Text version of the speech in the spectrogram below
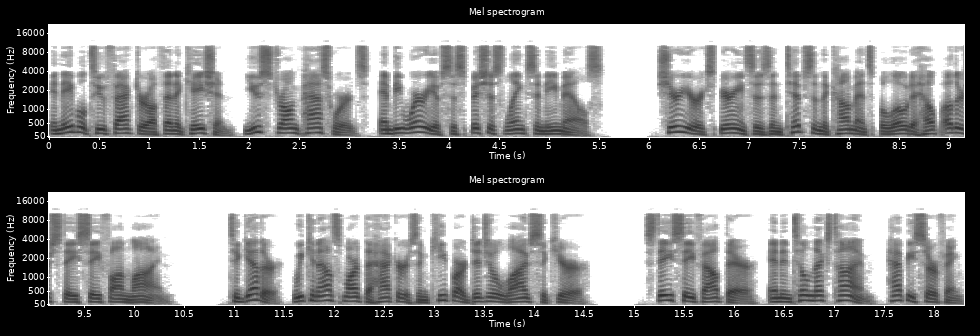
Enable two factor authentication, use strong passwords, and be wary of suspicious links and emails. Share your experiences and tips in the comments below to help others stay safe online. Together, we can outsmart the hackers and keep our digital lives secure. Stay safe out there, and until next time, happy surfing.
